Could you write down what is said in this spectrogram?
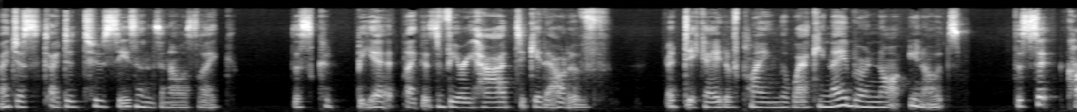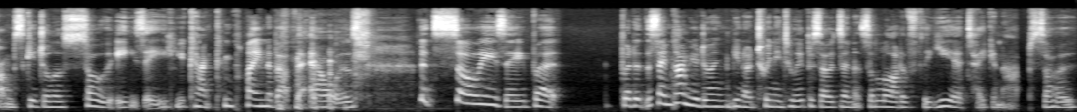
i just i did two seasons and i was like this could be it like it's very hard to get out of a decade of playing the wacky neighbor and not, you know, it's the sitcom schedule is so easy. You can't complain about the hours. it's so easy, but but at the same time you're doing, you know, 22 episodes and it's a lot of the year taken up. So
